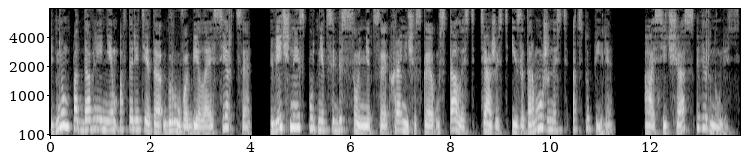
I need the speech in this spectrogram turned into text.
Днем под давлением авторитета Грува «Белое сердце» вечные спутницы бессонницы, хроническая усталость, тяжесть и заторможенность отступили, а сейчас вернулись.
